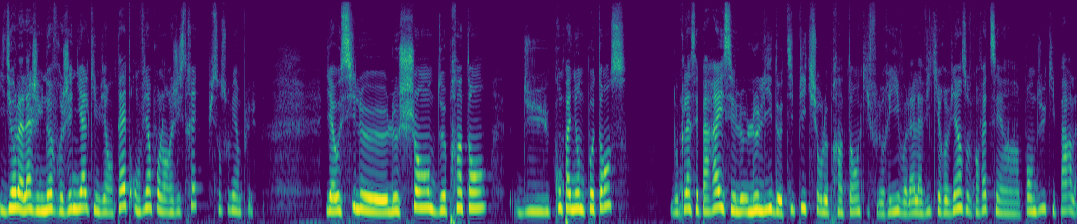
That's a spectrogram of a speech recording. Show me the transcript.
Il dit Oh là là, j'ai une œuvre géniale qui me vient en tête. On vient pour l'enregistrer, puis il s'en souvient plus. Il y a aussi le, chant de printemps du compagnon de potence. Donc là, c'est pareil, c'est le, lead typique sur le printemps qui fleurit, voilà, la vie qui revient, sauf qu'en fait, c'est un pendu qui parle.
